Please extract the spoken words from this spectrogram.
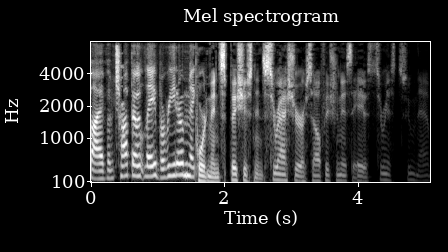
5 of chipotle burrito mix. Portman spaciousness rasher selfishness is tsunami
